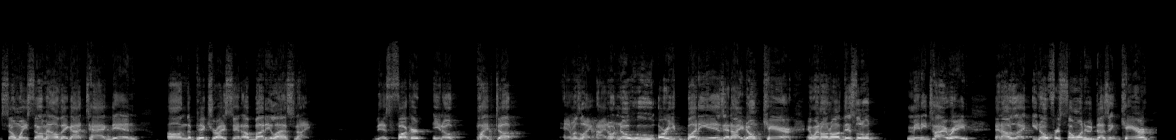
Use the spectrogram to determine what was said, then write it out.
some way, somehow, they got tagged in on the picture I sent a buddy last night. This fucker, you know, piped up and was like, I don't know who or Buddy is, and I don't care. And went on all this little mini tirade. And I was like, you know, for someone who doesn't care,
